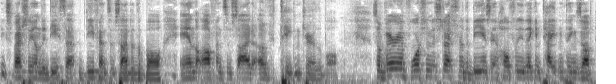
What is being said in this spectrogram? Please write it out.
especially on the de- defensive side of the ball and the offensive side of taking care of the ball. So very unfortunate stretch for the bees, and hopefully they can tighten things up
